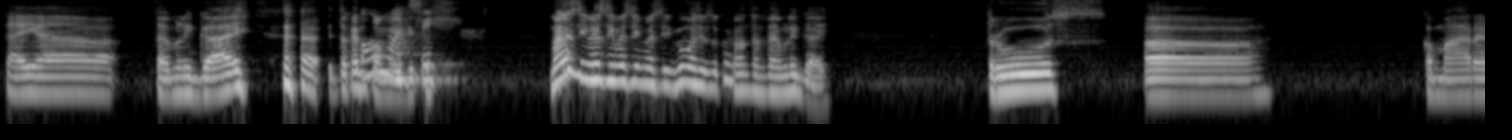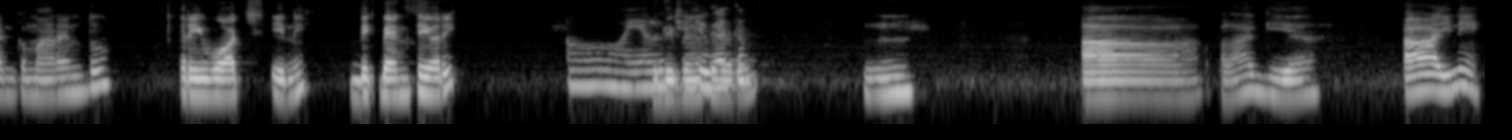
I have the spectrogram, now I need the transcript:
kayak Family Guy. Itu kan oh komedi tuh. masih. Masih, masih, masih, masih. Gue masih suka nonton Family Guy. Terus eh kemarin-kemarin tuh rewatch ini Big Bang Theory. Oh ya lucu Bang juga Theory. tuh. Hmm. Ah, apalagi ya? Ah, ini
